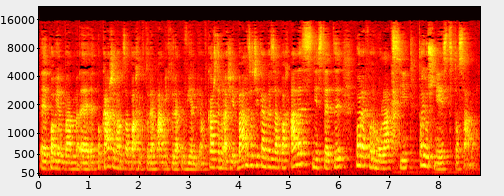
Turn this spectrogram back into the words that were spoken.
e, powiem Wam, e, pokażę Wam zapachy, które mam i które uwielbiam. W każdym razie bardzo ciekawy zapach, ale niestety po reformulacji to już nie jest to samo.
